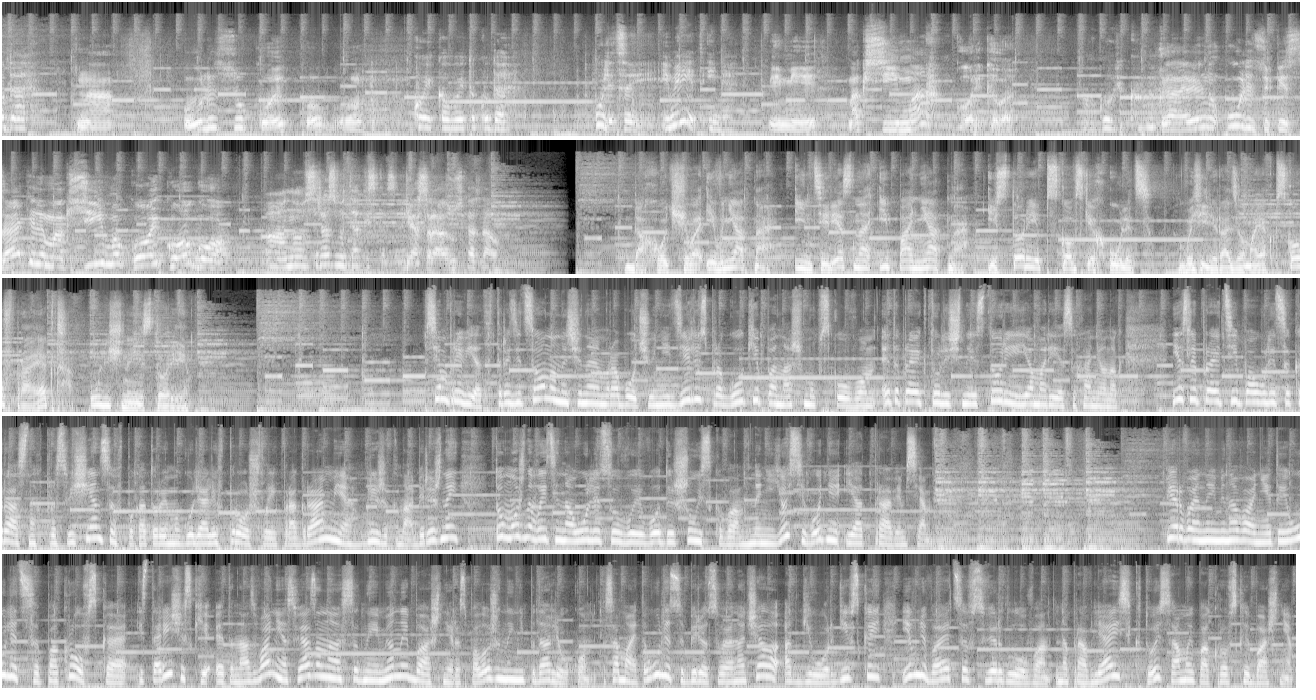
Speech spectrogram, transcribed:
Куда? На улицу Кой-Кого. Кое-кого это куда? Улица имеет имя? Имеет Максима Горького. Горького. Правильно, улицу писателя Максима Кой-Кого. А, ну сразу вы так и сказали. Я сразу сказал. Доходчиво и внятно, интересно и понятно. Истории псковских улиц. В эфире радио «Маяк Псков» проект «Уличные истории». Всем привет! Традиционно начинаем рабочую неделю с прогулки по нашему Пскову. Это проект «Уличные истории» я Мария Саханенок. Если пройти по улице Красных Просвещенцев, по которой мы гуляли в прошлой программе, ближе к набережной, то можно выйти на улицу воеводы Шуйского. На нее сегодня и отправимся. Первое наименование этой улицы – Покровская. Исторически это название связано с одноименной башней, расположенной неподалеку. Сама эта улица берет свое начало от Георгиевской и вливается в Свердлова, направляясь к той самой Покровской башне.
